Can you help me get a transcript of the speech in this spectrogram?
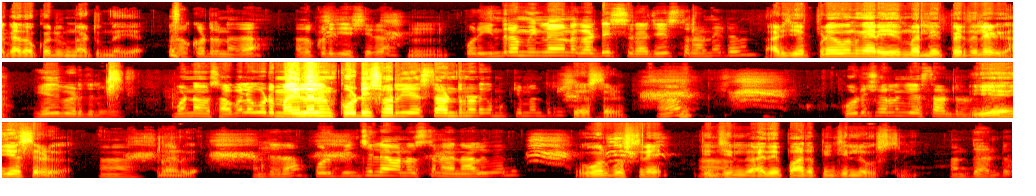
అది ఒకటి ఉన్నట్టుంది అయ్యా అదొకటి ఉన్నదా? అదొకటి చేసిరా. ఇప్పుడు ఇందిరా ఇంట్లో ఏమైనా కట్టిస్తారా? చేస్తారా అది ఎప్పుడే ఉంది కానీ ఏది మరి లేదు పెడతలేడుగా. ఏది పెడతలేదు? మొన్న సభలో కూడా మహిళలను కోటీశ్వరం చేస్తా అంటున్నాడు ముఖ్యమంత్రి. చేస్తాడు. ఆ? కోటీశ్వరం చేస్తా అంటున్నాడు. ఏం చేస్తాడు అంతేనా? ఇప్పుడు పింఛన్లు ఏమైనా వస్తున్నాయి? నాలుగు వేలు? ఓరికి వస్తున్నాయి పింఛన్లు అదే పాత పింఛన్లే వస్తున్నాయి. అంతే అంటూ.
